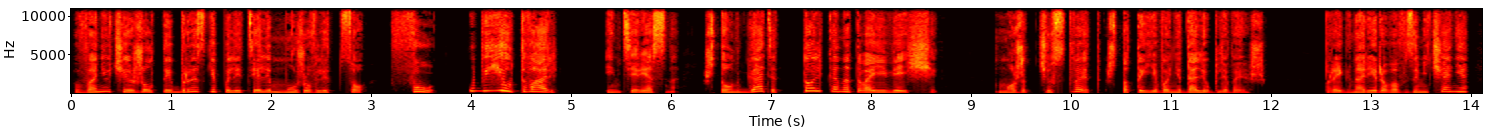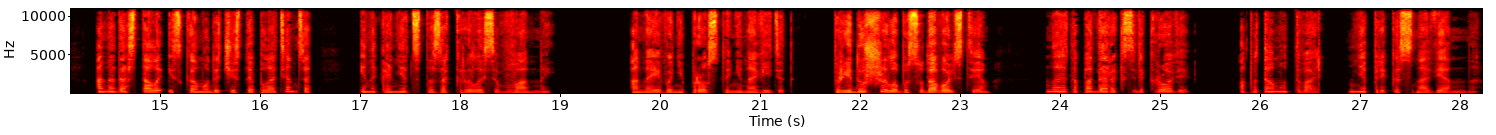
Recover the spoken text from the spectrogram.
вонючие желтые брызги полетели мужу в лицо. «Фу! Убью, тварь!» «Интересно, что он гадит только на твои вещи. Может, чувствует, что ты его недолюбливаешь?» Проигнорировав замечание, она достала из комода чистое полотенце и, наконец-то, закрылась в ванной. Она его не просто ненавидит, придушила бы с удовольствием. Но это подарок свекрови, а потому, тварь, неприкосновенно.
